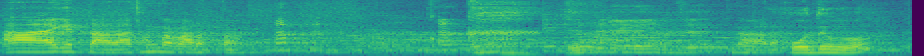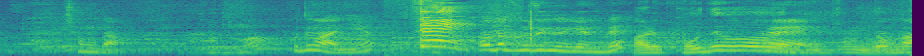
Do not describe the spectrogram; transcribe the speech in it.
아 알겠다 나 정답 알았다 힌트 드려요 힌트. 나 알았다 고등어? 정답 고등어? 고등어 아니에요? 땡! 어나 고등어겠는데? 아니 고등어면 네, 좀 너무.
